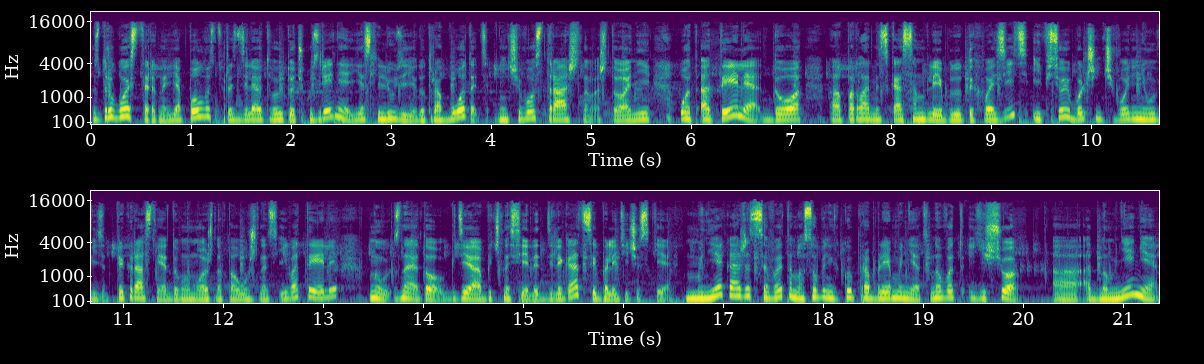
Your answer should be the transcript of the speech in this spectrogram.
С другой стороны, я полностью разделяю твою точку зрения. Если люди едут работать, ничего страшного, что они от отеля до э, парламентской ассамблеи будут их возить, и все, и больше ничего они не увидят. Прекрасно, я думаю, можно поужинать и в отеле, ну, зная то, где обычно селят делегации политические. Мне кажется, в этом особо никакой проблемы нет. Но вот еще э, одно мнение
